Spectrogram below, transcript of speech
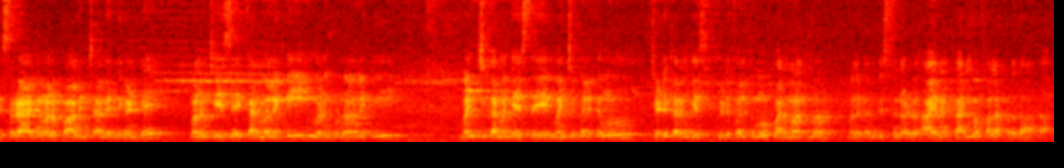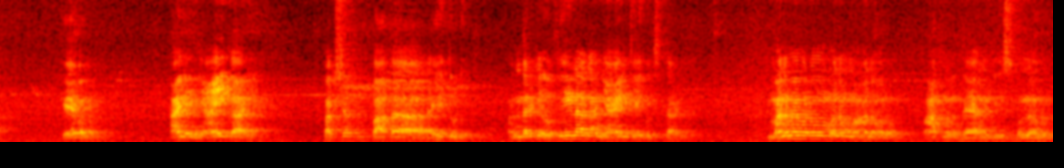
ఈశ్వర ఆజ్ఞ మనం పాలించాలి. ఎందుకంటే మనం చేసే కర్మలకి మన గుణాలకి మంచి కర్మ చేస్తే మంచి ఫలితము చెడు కర్మ చేసి చెడు ఫలితము పరమాత్మ మనకు అందిస్తున్నాడు. ఆయన కర్మ ఫల ప్రదాత కేవలం. ఆయన న్యాయకారి పక్షపాత రహితుడు అందరికీ ఒకేలాగా న్యాయం చేకూరుస్తాడు. మనమెవరు మనం మానవులు. ఆత్మను దేహం తీసుకున్నాము.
